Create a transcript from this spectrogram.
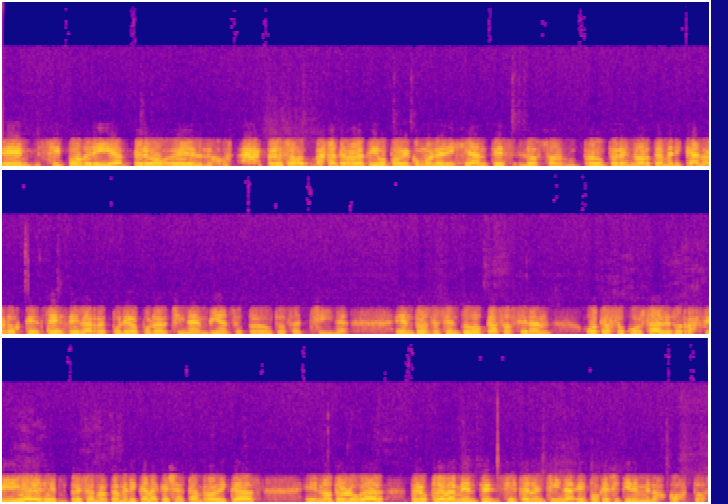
Eh, sí podría, pero, el, pero eso es bastante relativo, porque como le dije antes, los son productores norteamericanos los que desde la República Popular China envían sus productos a China. Entonces, en todo caso, serán otras sucursales, otras filiales de empresas norteamericanas que ya están radicadas en otro lugar, pero claramente si están en China es porque sí tienen menos costos.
